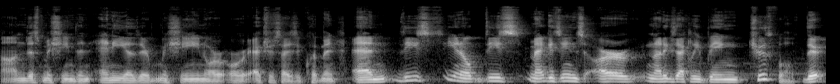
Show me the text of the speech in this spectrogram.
on this machine than any other machine or, or exercise equipment." And these, you know, these magazines are not exactly being truthful. They're,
